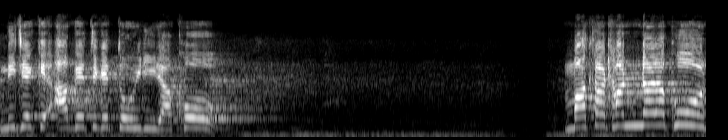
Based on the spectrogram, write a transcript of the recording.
নিজেকে আগে থেকে তৈরি রাখো। মাথা ঠান্ডা রাখুন,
